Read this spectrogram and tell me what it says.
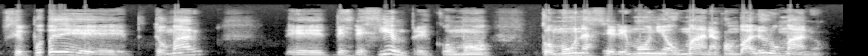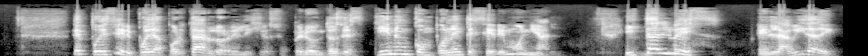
se puede tomar eh, desde siempre como, como una ceremonia humana, con valor humano. Después se puede aportar lo religioso, pero entonces tiene un componente ceremonial. Y tal vez en la vida de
